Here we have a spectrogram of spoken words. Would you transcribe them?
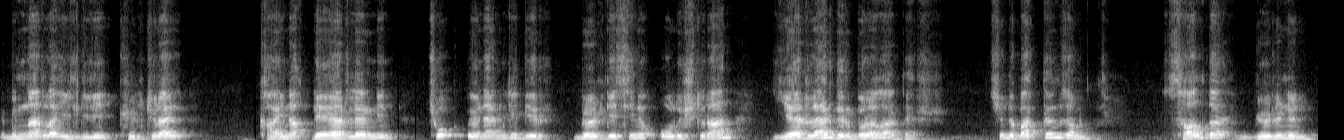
bunlarla ilgili kültürel kaynak değerlerinin çok önemli bir bölgesini oluşturan yerlerdir buralar der. Şimdi baktığım zaman Salda Gölü'nün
